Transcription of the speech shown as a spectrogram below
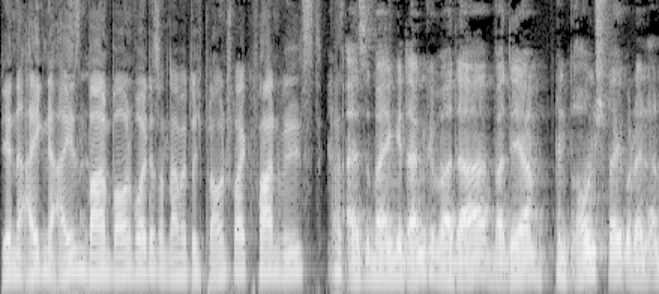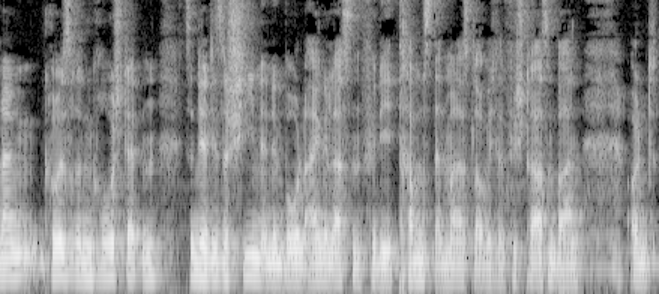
dir eine eigene Eisenbahn bauen wolltest und damit durch Braunschweig fahren willst? Das, Also mein Gedanke war da, war der, in Braunschweig oder in anderen größeren Großstädten sind ja diese Schienen in den Boden eingelassen. Für die Trams nennt man das, glaube ich, für die Straßenbahn. Und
